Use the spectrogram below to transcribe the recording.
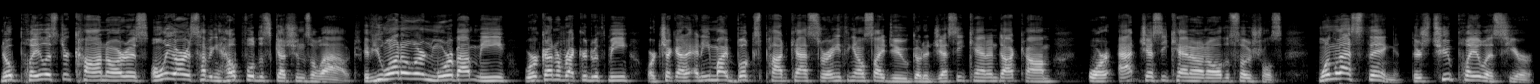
No playlist or con artists, only artists having helpful discussions allowed. If you want to learn more about me, work on a record with me, or check out any of my books, podcasts, podcasts or anything else I do, go to jessecannon.com or at jessecannon on all the socials. One last thing, there's two playlists here.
